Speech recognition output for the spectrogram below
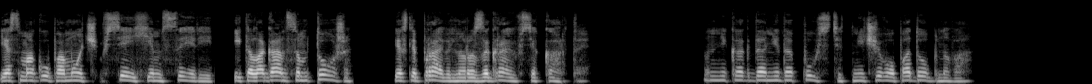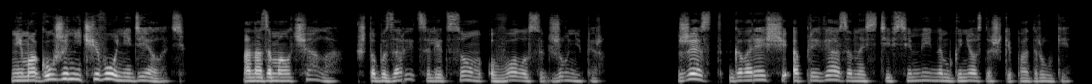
я смогу помочь всей Химсерии и талаганцам тоже, если правильно разыграю все карты. Он никогда не допустит ничего подобного. Не могу же ничего не делать. Она замолчала, чтобы зарыться лицом в волосы Джунипер. Жест, говорящий о привязанности в семейном гнездышке подруги.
